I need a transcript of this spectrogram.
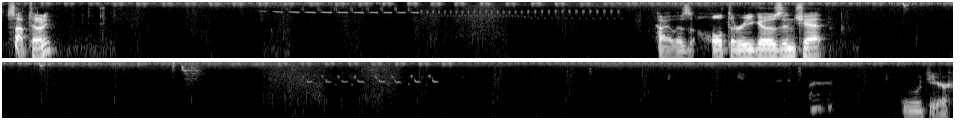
What's up, Tony? Kyla's alter egos in chat. Oh dear.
